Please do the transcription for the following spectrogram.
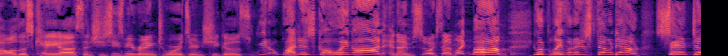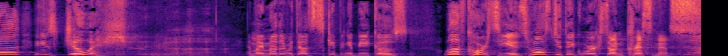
all this chaos, and she sees me running towards her and she goes, You know, what is going on? And I'm so excited. I'm like, Mom, you wouldn't believe what I just found out. Santa is Jewish. And my mother, without skipping a beat, goes, Well, of course he is. Who else do you think works on Christmas?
